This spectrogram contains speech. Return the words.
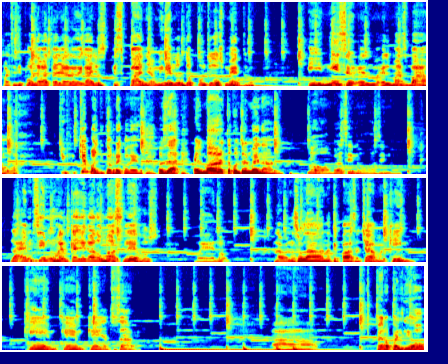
participó en la batalla de gallos España, midiendo 2.2 metros. Y Nice, el, el más bajo. ¿Qué, ¿Qué, maldito récord es? O sea, el más alto contra el más. No, hombre, así no, así no. La MC mujer que ha llegado más lejos. Bueno, la venezolana, ¿qué pasa, chama? Kim. Kim, Kim, Kim, ya tú sabes. Ah, pero perdió,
